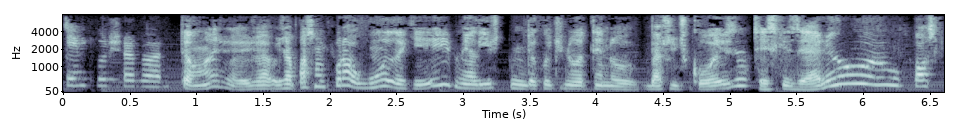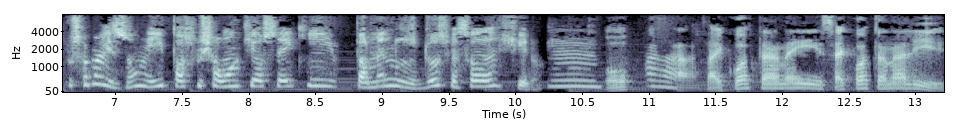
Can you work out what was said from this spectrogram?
Quem puxa agora? Então, né, já, já passamos por alguns aqui. Minha lista ainda continua tendo bastante coisa. Se vocês quiserem, eu, eu, posso puxar mais um aí. Posso puxar um que eu sei que pelo menos duas pessoas assistiram. Hum. Opa, sai cortando aí, sai cortando ali.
